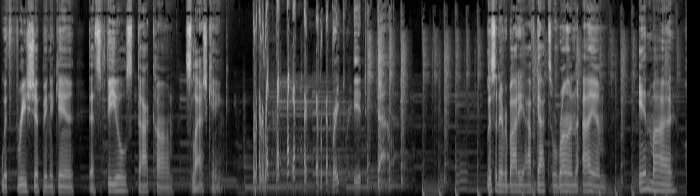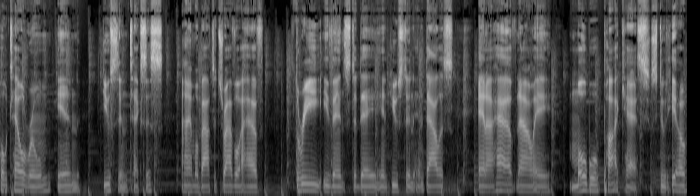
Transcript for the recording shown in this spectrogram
with free shipping. Again, that's feals.com slash king. Break it down. Listen, everybody, I've got to run. I am in my hotel room in Houston, Texas. I am about to travel. I have three events today in Houston and Dallas, and I have now a mobile podcast studio,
